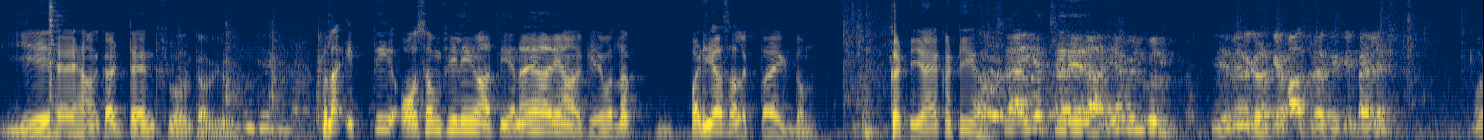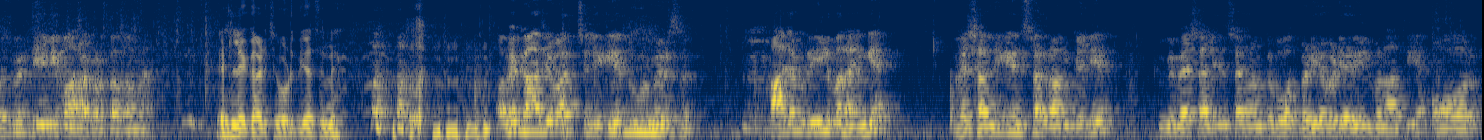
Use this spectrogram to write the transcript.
ये है यहाँ का टेंथ फ्लोर का व्यू। मतलब इतनी औसम फीलिंग आती है ना यार यहाँ के। मतलब बढ़िया सा लगता है एकदम। कटिया है कटिया। आइए जा रही है बिल्कुल। ये मेरे घर के पास रहती थी पहले और उसमें डेली मारा करता था मैं। इसलिए घर छोड़ दिया इसने। अबे गाजियाबाद चली गई दूर मेरे से। आज हम रील बनाएँगे वैशाली के इंस्टाग्राम के लिए। क्योंकि वैशाली इंस्टाग्राम पे बहुत बढ़िया बढ़िया रील बनाती है और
